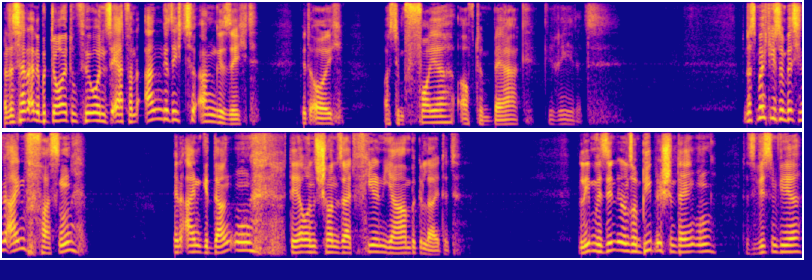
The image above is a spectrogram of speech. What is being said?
Und das hat eine Bedeutung für uns. Er hat von Angesicht zu Angesicht mit euch aus dem Feuer auf dem Berg geredet. Und das möchte ich so ein bisschen einfassen in einen Gedanken, der uns schon seit vielen Jahren begleitet. Lieben, wir sind in unserem biblischen Denken, das wissen wir,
